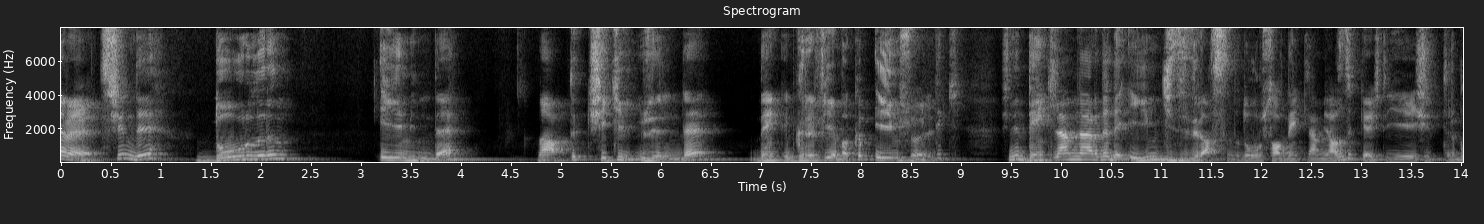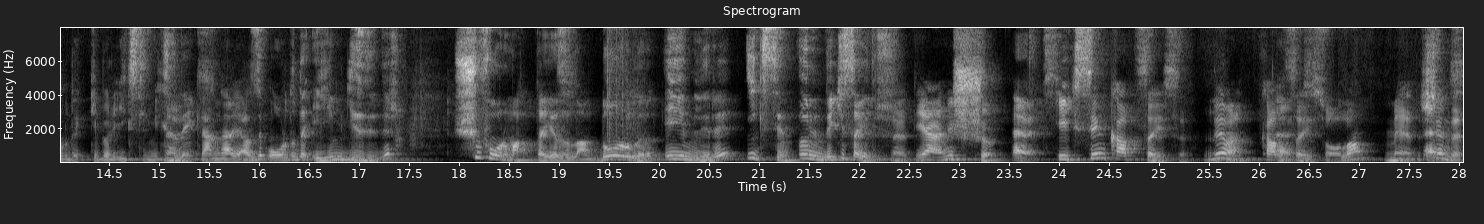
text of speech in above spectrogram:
Evet şimdi doğruların eğiminde ne yaptık? Şekil üzerinde denk, grafiğe bakıp eğim söyledik. Şimdi denklemlerde de eğim gizlidir aslında. Doğrusal denklem yazdık ya işte y eşittir buradaki böyle x'li mix'li Evet. denklemler yazdık. Orada da eğim gizlidir. Şu formatta yazılan doğruların eğimleri x'in önündeki sayıdır. Evet yani şu. Evet. X'in katsayısı değil Hı mi? Katsayısı olan M'dir. Evet. Şimdi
